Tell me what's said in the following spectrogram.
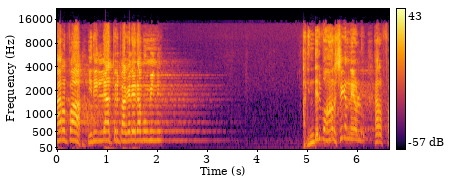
അറപ്പാ ഇതില്ലാത്തൊരു പകലേതാ മൂമിന്? അതിന്റെ ഒരു വാർഷികന്നേ ഉള്ളൂ അറഫ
